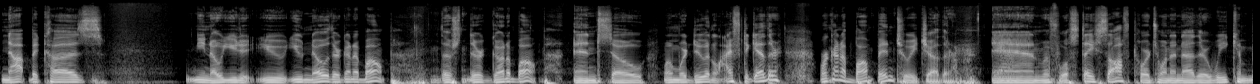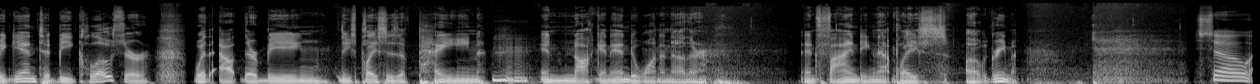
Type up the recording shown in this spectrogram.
not because you know you you you know they're going to bump. They're, they're going to bump. And so when we're doing life together we're going to bump into each other. And if we'll stay soft towards one another we can begin to be closer without there being these places of pain mm-hmm. in knocking into one another and finding that place of agreement. So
